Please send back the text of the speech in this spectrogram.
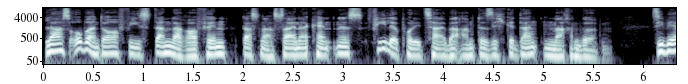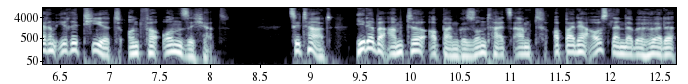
Lars Oberndorf wies dann darauf hin, dass nach seiner Kenntnis viele Polizeibeamte sich Gedanken machen würden. Sie wären irritiert und verunsichert. Zitat: Jeder Beamte, ob beim Gesundheitsamt, ob bei der Ausländerbehörde,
